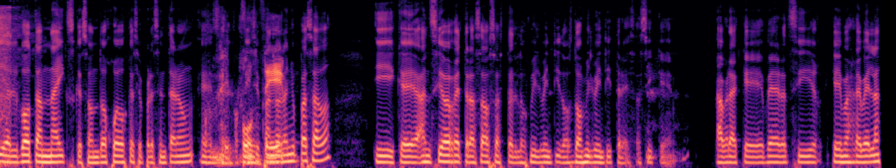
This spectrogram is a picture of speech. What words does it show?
y el Gotham Knights, que son dos juegos que se presentaron en el año pasado y que han sido retrasados hasta el 2022-2023. Así que habrá que ver si qué más revelan.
